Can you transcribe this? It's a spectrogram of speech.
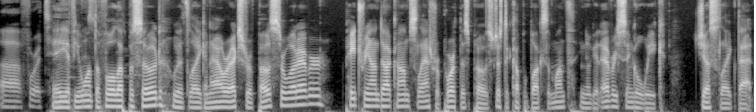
Uh, for a hey, if you want the full episode with like an hour extra of posts or whatever, patreon.com slash report this post. Just a couple bucks a month, and you'll get every single week just like that.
